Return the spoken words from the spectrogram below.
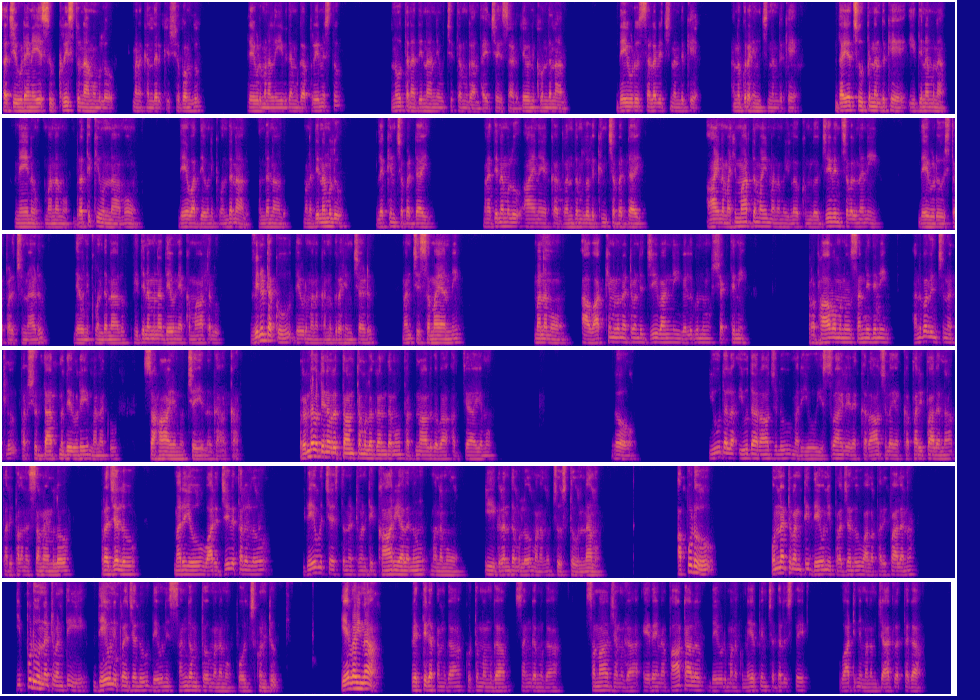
సజీవుడైన యేసు క్రీస్తు నామములో మనకందరికీ శుభములు. దేవుడు మనల్ని ఈ విధముగా ప్రేమిస్తూ నూతన దినాన్ని ఉచితంగా దయచేశాడు. దేవునికి వందనాలు. దేవుడు సెలవిచ్చినందుకే అనుగ్రహించినందుకే దయ చూపినందుకే ఈ దినమున నేను మనము బ్రతికి ఉన్నాము. దేవా దేవునికి వందనాలు. వందనాలు. మన దినములు లెక్కించబడ్డాయి. మన దినములు ఆయన యొక్క గ్రంథంలో లిఖించబడ్డాయి. ఆయన మహిమార్థమై మనం ఈ లోకంలో జీవించవలనని దేవుడు ఇష్టపడుచున్నాడు. దేవునికి వందనాలు. ఈ దినమున దేవుని యొక్క మాటలు వినుటకు దేవుడు మనకు అనుగ్రహించాడు. మంచి సమయాన్ని మనము ఆ వాక్యంలో ఉన్నటువంటి జీవాన్ని వెలుగును శక్తిని ప్రభావమును సన్నిధిని అనుభవించినట్లు పరిశుద్ధాత్మ దేవుడే మనకు సహాయము చేయనుగాక. రెండవ దిన వృత్తాంతముల గ్రంథము పద్నాలుగవ అధ్యాయము. లో యూదల యూద రాజులు మరియు ఇస్రాయల్ యొక్క రాజుల యొక్క పరిపాలన పరిపాలన సమయంలో ప్రజలు మరియు వారి జీవితాలలో దేవుడు చేస్తున్నటువంటి కార్యాలను మనము ఈ గ్రంథములో మనము చూస్తూ ఉన్నాము. అప్పుడు ఉన్నటువంటి దేవుని ప్రజలు వాళ్ళ పరిపాలన ఇప్పుడు ఉన్నటువంటి దేవుని ప్రజలు దేవుని సంఘంతో మనము పోల్చుకుంటూ ఏవైనా వ్యక్తిగతంగా కుటుంబముగా సంఘముగా సమాజముగా ఏదైనా పాఠాలు దేవుడు మనకు నేర్పించదలిస్తే వాటిని మనం జాగ్రత్తగా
